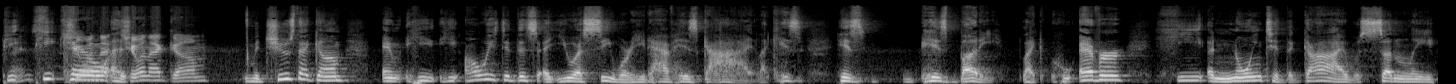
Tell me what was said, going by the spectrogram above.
Pete Pete chewing Carroll that, has- chewing that gum. he chews that gum and he he always did this at USC where he'd have his guy like his his his buddy like whoever he anointed the guy was suddenly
